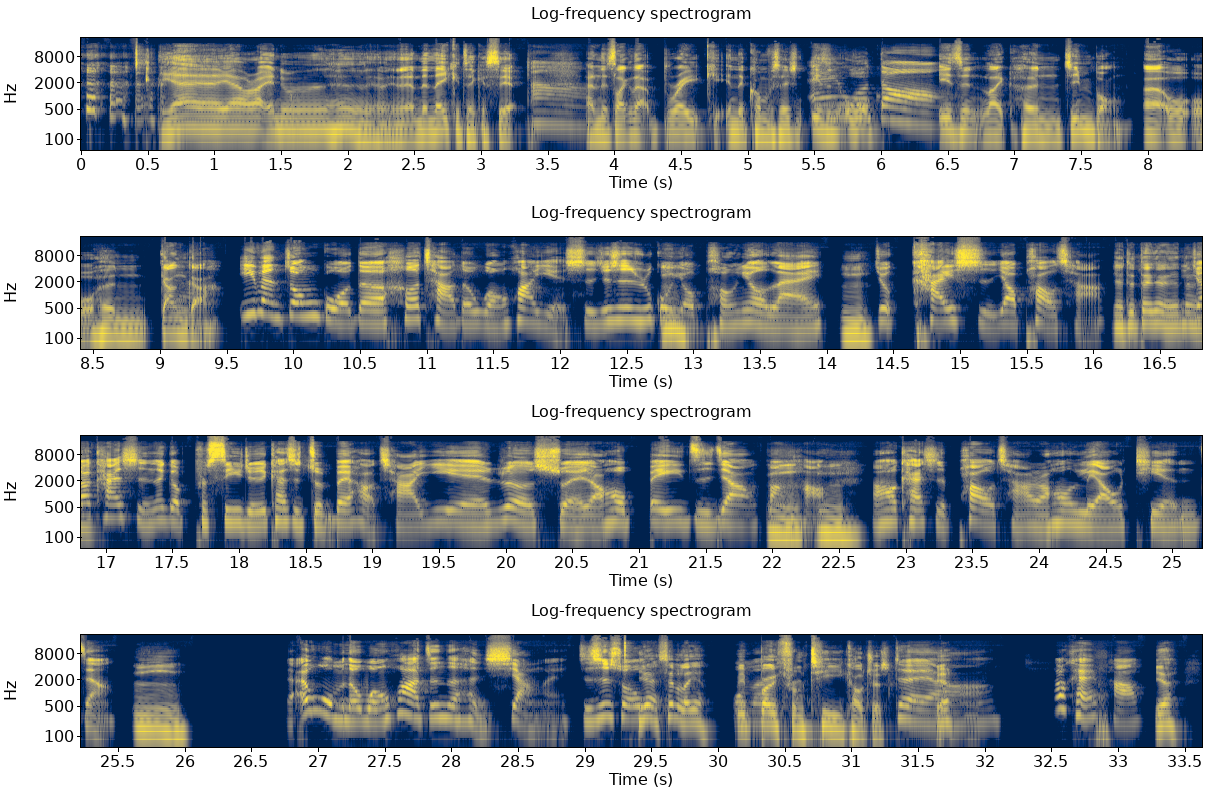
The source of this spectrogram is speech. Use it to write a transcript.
yeah yeah yeah all right and, and then they can take a sip 啊，and there's like that break in the conversation 哎 isn't 我 all 懂 isn't like 很 jimbong 呃 or or 很尴尬 even 中国的喝茶的文化也是，就是如果嗯有朋友来，嗯就开始要泡茶。对对对对你就要开始那个 procedure，就开始准备好茶叶、热水，然后杯子这样放好，嗯然后开始泡茶，然后聊天这样。嗯哎，我们的文化真的很像哎、只是说 Yeah, similar. Yeah, we're Woman. both from tea cultures. 对啊。OK，好，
